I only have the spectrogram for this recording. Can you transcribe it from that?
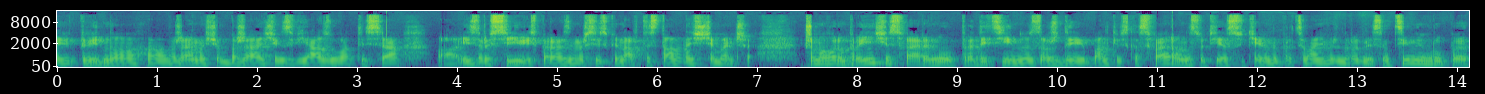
І Відповідно, вважаємо, що бажаючих зв'язуватися із Росією і з перевезенням російської нафти стане ще менше. Якщо ми говоримо про інші сфери, ну традиційно завжди банківська сфера. У нас тут є суттєві напрацювання міжнародної санкційної групи.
